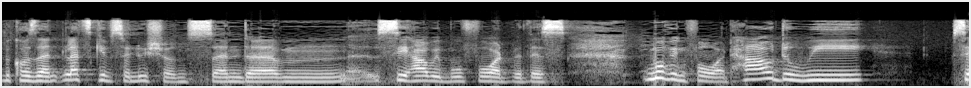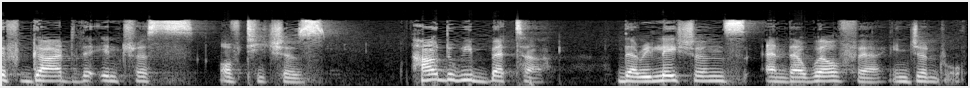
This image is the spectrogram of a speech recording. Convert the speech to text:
because then let's give solutions and um, see how we move forward with this. Moving forward, how do we safeguard the interests of teachers? How do we better their relations and their welfare in general?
